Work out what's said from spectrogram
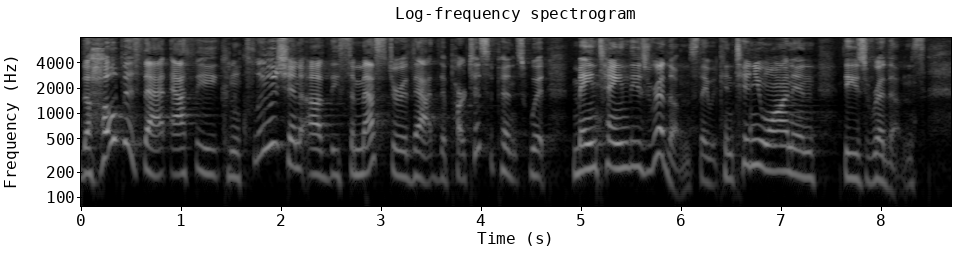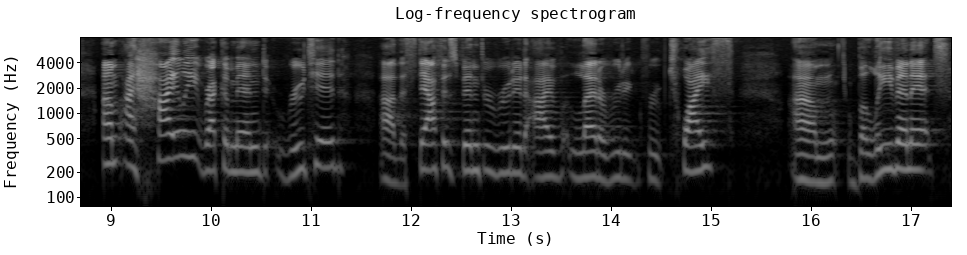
The hope is that at the conclusion of the semester that the participants would maintain these rhythms. They would continue on in these rhythms. Um, I highly recommend Rooted. Uh, the staff has been through Rooted. I've led a Rooted group twice. Um, believe in it.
